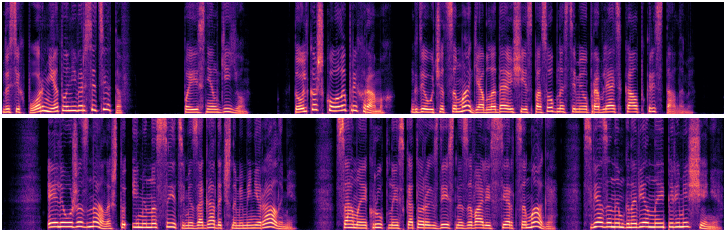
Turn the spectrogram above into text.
до сих пор нет университетов», — пояснил Гийом. «Только школы при храмах, где учатся маги, обладающие способностями управлять калп-кристаллами». Элли уже знала, что именно с этими загадочными минералами, самые крупные из которых здесь назывались сердце мага, связаны мгновенные перемещения.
